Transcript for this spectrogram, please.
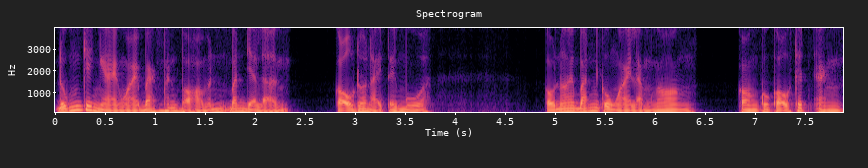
Đúng cái ngày ngoài bán bánh bò Bánh, bánh da lợn Cổ đó lại tới mua. Cổ nói bánh của ngoại làm ngon Con của cổ thích ăn.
